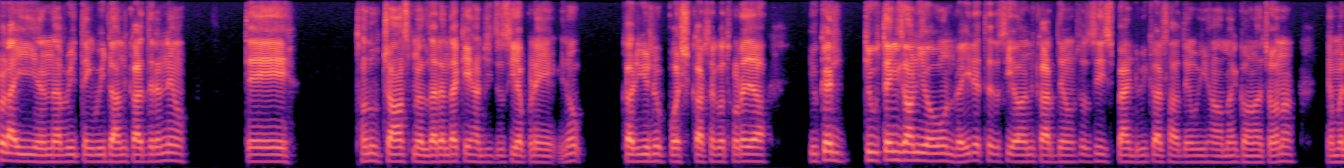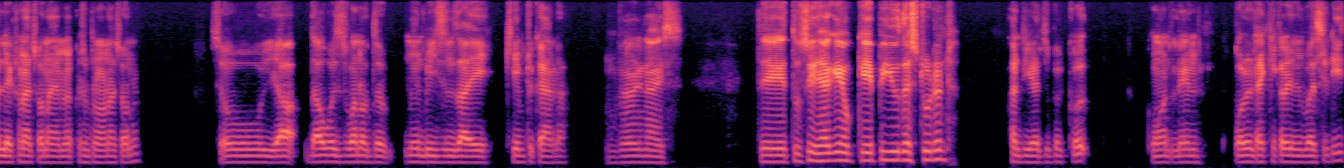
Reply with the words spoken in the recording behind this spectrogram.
ਪੜ੍ਹਾਈ ਐਂਡ ਐਵਰੀਥਿੰਗ ਵੀ ਡਨ ਕਰਦੇ ਰਹਿੰਦੇ ਹੋ। ਤੇ ਤੁਹਾਨੂੰ ਚਾਂਸ ਮਿਲਦਾ ਰਹਿੰਦਾ ਕਿ ਹਾਂਜੀ ਤੁਸੀਂ ਆਪਣੇ ਯੂ نو ਕਰੀਅਰ ਨੂੰ ਪੁਸ਼ ਕਰ ਸਕੋ ਥੋੜਾ ਜਿਹਾ। You can do things on your own right ਇੱਥੇ ਤੁਸੀਂ ਅਰਨ ਕਰਦੇ ਹੋ ਸੋ ਤੁਸੀਂ ਸਪੈਂਡ ਵੀ ਕਰ ਸਕਦੇ ਹੋ ਵੀ ਹਾਂ ਮੈਂ ਗਾਉਣਾ ਚਾਹੁੰਦਾ ਜਾਂ ਮੈਂ ਲਿਖਣਾ ਚਾਹੁੰਦਾ ਜਾਂ ਮੈਂ ਕੁਝ ਬਣਾਉਣਾ ਚਾਹੁੰਦਾ। So yeah, that was one of the main reasons I came to Canada. Very nice ਤੇ ਤੁਸੀਂ ਹੈਗੇ ਹੋ KPU ਦੇ ਸਟੂਡੈਂਟ ਹਾਂਜੀ ਹਾਂਜੀ ਬਿਲਕੁਲ। ਕੁਆਂਟਲਿਨ ਪੋਲੀਟੈਕਨੀਕਲ ਯੂਨੀਵਰਸਿਟੀ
